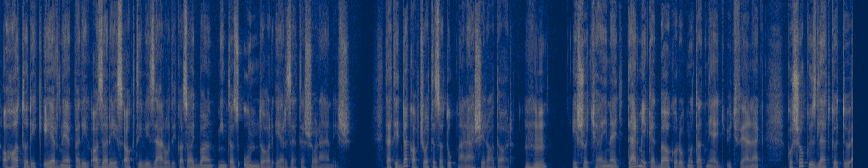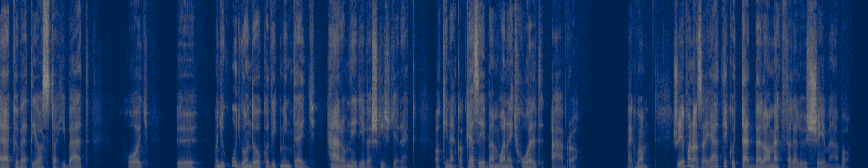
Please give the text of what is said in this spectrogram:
a hatodik érvnél pedig az a rész aktivizálódik az agyban, mint az undor érzete során is. Tehát itt bekapcsolt ez a tukmálási radar. Uh-huh. És hogyha én egy terméket be akarok mutatni egy ügyfélnek, akkor sok üzletkötő elköveti azt a hibát, hogy ő mondjuk úgy gondolkodik, mint egy három-négy éves kisgyerek, akinek a kezében van egy hold ábra. Megvan? És ugye van az a játék, hogy tedd bele a megfelelő sémába.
